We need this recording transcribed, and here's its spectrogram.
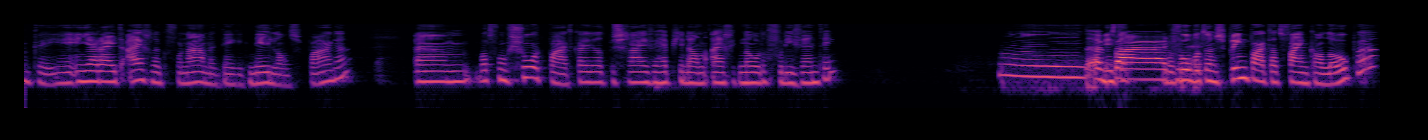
Oké, en jij rijdt eigenlijk voornamelijk, denk ik, Nederlandse paarden. Ehm, wat voor soort paard, kan je dat beschrijven, heb je dan eigenlijk nodig voor die eventing? Hmm, een Is dat paard. Bijvoorbeeld een springpaard dat fijn kan lopen?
